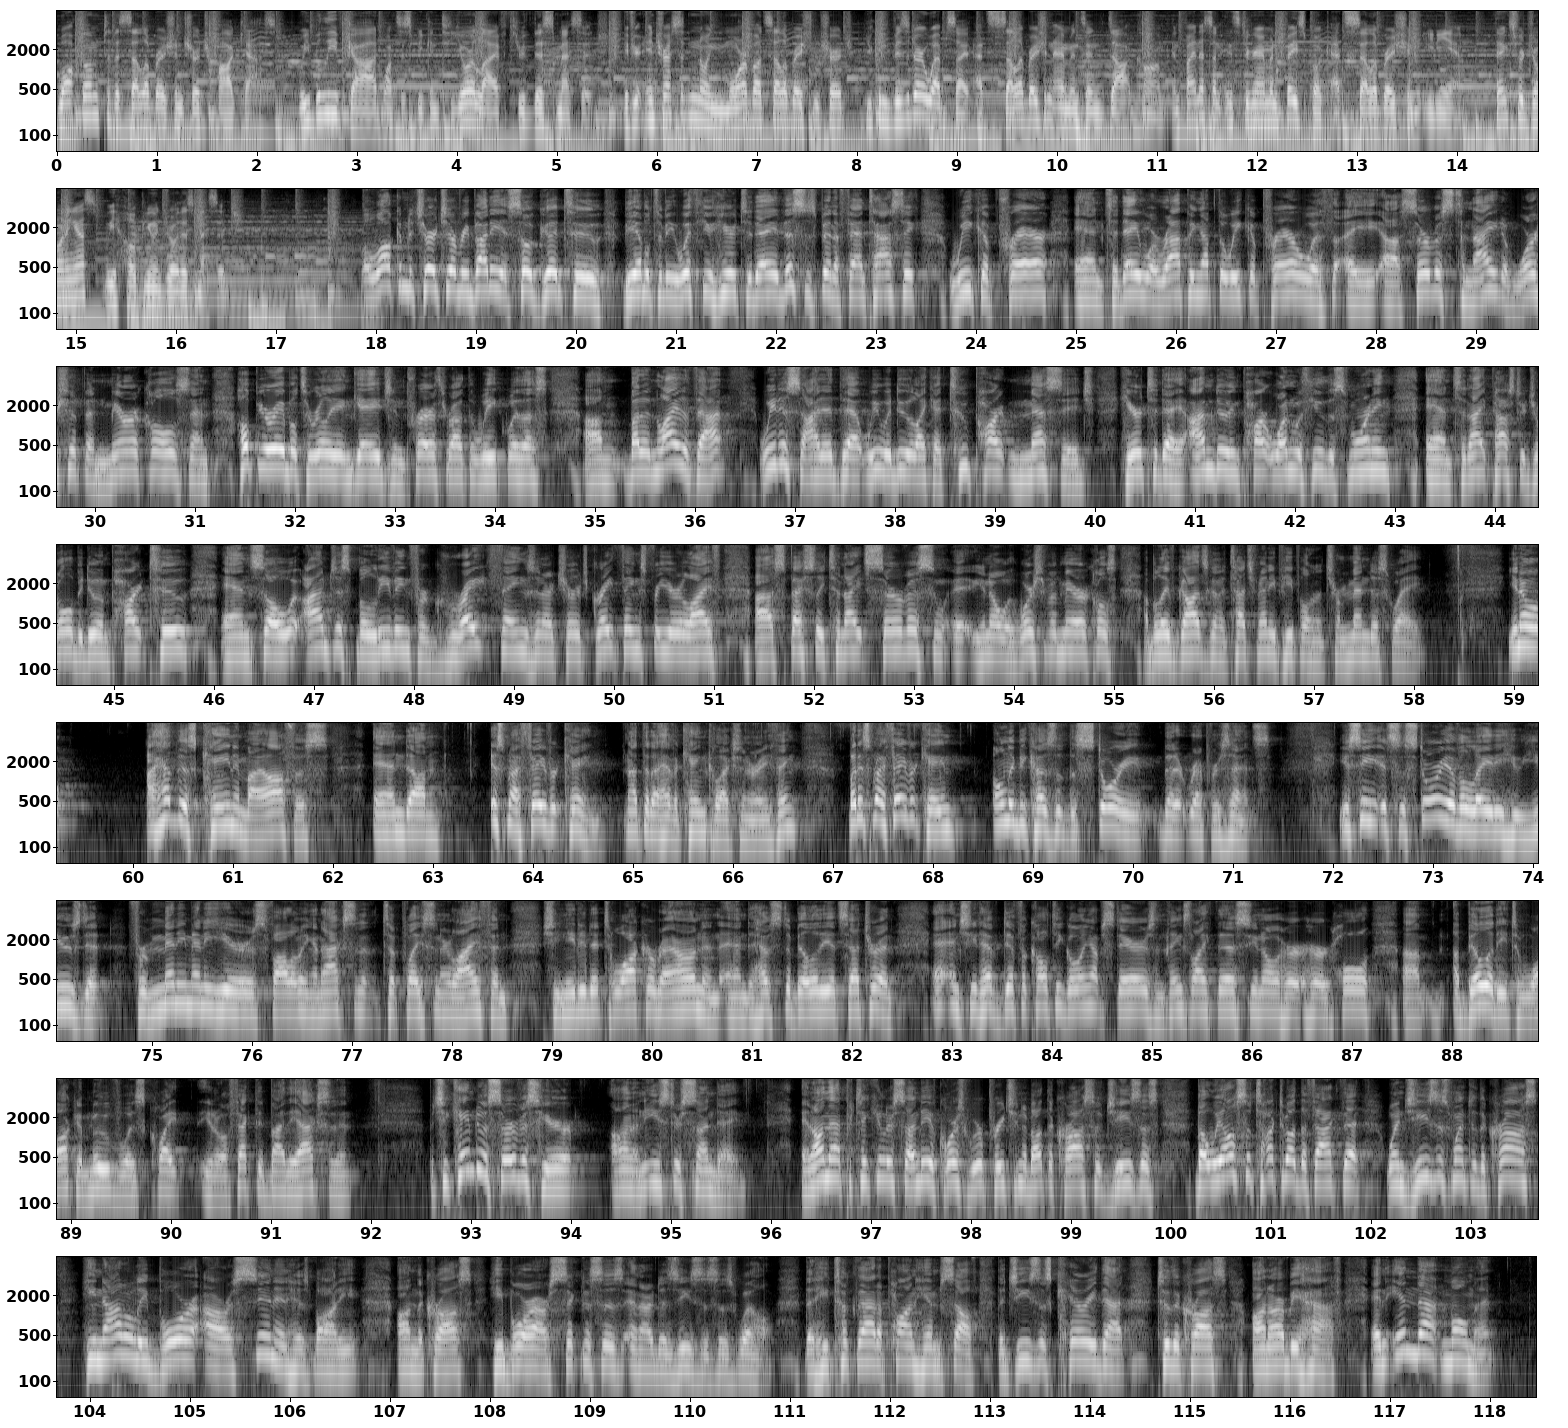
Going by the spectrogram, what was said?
Welcome to the Celebration Church podcast. We believe God wants to speak into your life through this message. If you're interested in knowing more about Celebration Church, you can visit our website at celebrationedmonton.com and find us on Instagram and Facebook at celebrationedm. Thanks for joining us. We hope you enjoy this message. Well, welcome to church, everybody. It's so good to be able to be with you here today. This has been a fantastic week of prayer, and today we're wrapping up the week of prayer with a uh, service tonight of worship and miracles. And hope you're able to really engage in prayer throughout the week with us. Um, but in light of that, we decided that we would do like a two part message here today. I'm doing part one with you this morning, and tonight Pastor Joel will be doing part two. And so I'm just believing for great things in our church, great things for your life, uh, especially tonight's service, uh, you know, with worship and miracles. I believe God's going to touch many people in a tremendous way. You know, I have this cane in my office, and um, it's my favorite cane. Not that I have a cane collection or anything, but it's my favorite cane only because of the story that it represents. You see, it's the story of a lady who used it for many, many years following an accident that took place in her life, and she needed it to walk around and, and to have stability, etc. And, and she'd have difficulty going upstairs and things like this. You know, her, her whole um, ability to walk and move was quite, you know, affected by the accident. But she came to a service here on an Easter Sunday. And on that particular Sunday, of course, we were preaching about the cross of Jesus, but we also talked about the fact that when Jesus went to the cross, he not only bore our sin in his body on the cross, he bore our sicknesses and our diseases as well. That he took that upon himself, that Jesus carried that to the cross on our behalf. And in that moment,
